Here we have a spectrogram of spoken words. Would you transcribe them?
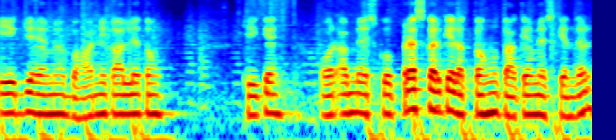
एक जो है, मैं बाहर निकाल लेता हूँ। ठीक है, और अब मैं इसको प्रेस करके रखता हूँ ताकि मैं इसके अंदर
